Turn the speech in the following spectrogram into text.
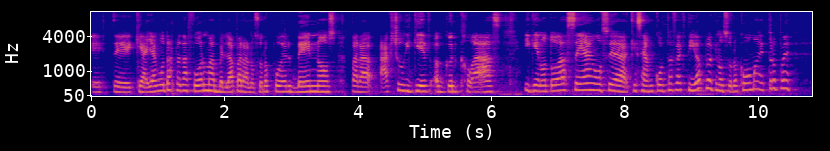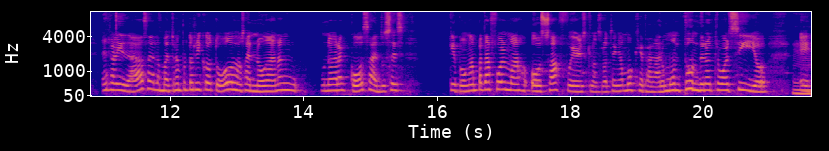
Este, que hayan otras plataformas, ¿verdad? Para nosotros poder vernos, para actually give a good class y que no todas sean, o sea, que sean costo efectivas, pero que nosotros como maestros, pues, en realidad, o sea, los maestros en Puerto Rico todos, o sea, no ganan una gran cosa. Entonces, que pongan plataformas o softwares que nosotros tengamos que pagar un montón de nuestro bolsillo eh,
